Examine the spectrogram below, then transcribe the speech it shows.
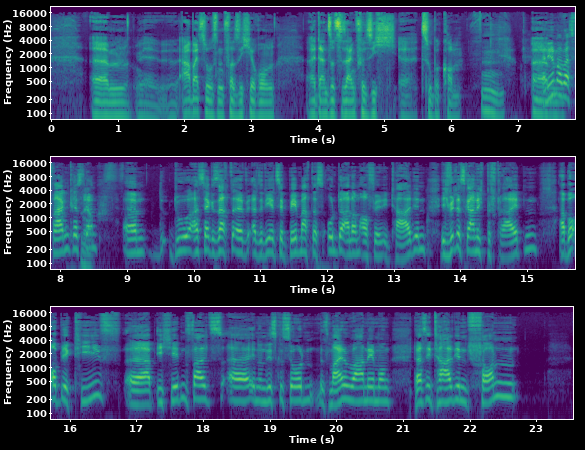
ähm, äh, Arbeitslosenversicherung äh, dann sozusagen für sich äh, zu bekommen. Hm. Kann ich noch mal was fragen, Christian? Ja. Ähm, du, du, hast ja gesagt, äh, also die EZB macht das unter anderem auch für Italien. Ich will das gar nicht bestreiten, aber objektiv äh, habe ich jedenfalls äh, in der Diskussion, ist meine Wahrnehmung, dass Italien schon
